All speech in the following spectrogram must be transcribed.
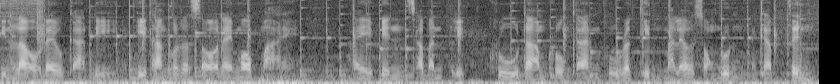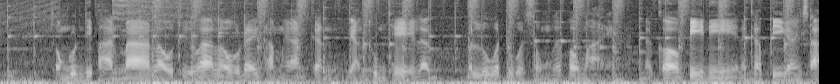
สินเราได้โอกาสดี ที่ทางกรสได้มอบหมาย ให้เป็นสถาบันผลิตครูตามโครงการครูรักถิ่นมาแล้ว 2 รุ่นนะครับ ซึ่ง 2 รุ่นที่ผ่านมาเราถือว่าเราได้ทำงานกันอย่างทุ่มเท และบรรลุวัตถุประสงค์และเป้าหมาย แล้วก็ปีนี้นะครับปีการศึกษา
